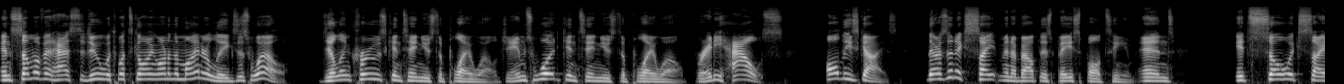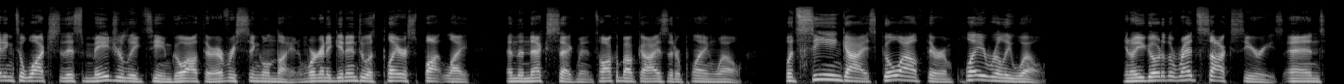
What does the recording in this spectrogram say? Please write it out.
And some of it has to do with what's going on in the minor leagues as well. Dylan Crews continues to play well. James Wood continues to play well. Brady House, all these guys. There's an excitement about this baseball team. And it's so exciting to watch this major league team go out there every single night. And we're going to get into a player spotlight in the next segment and talk about guys that are playing well. But seeing guys go out there and play really well. You know, you go to the Red Sox series and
